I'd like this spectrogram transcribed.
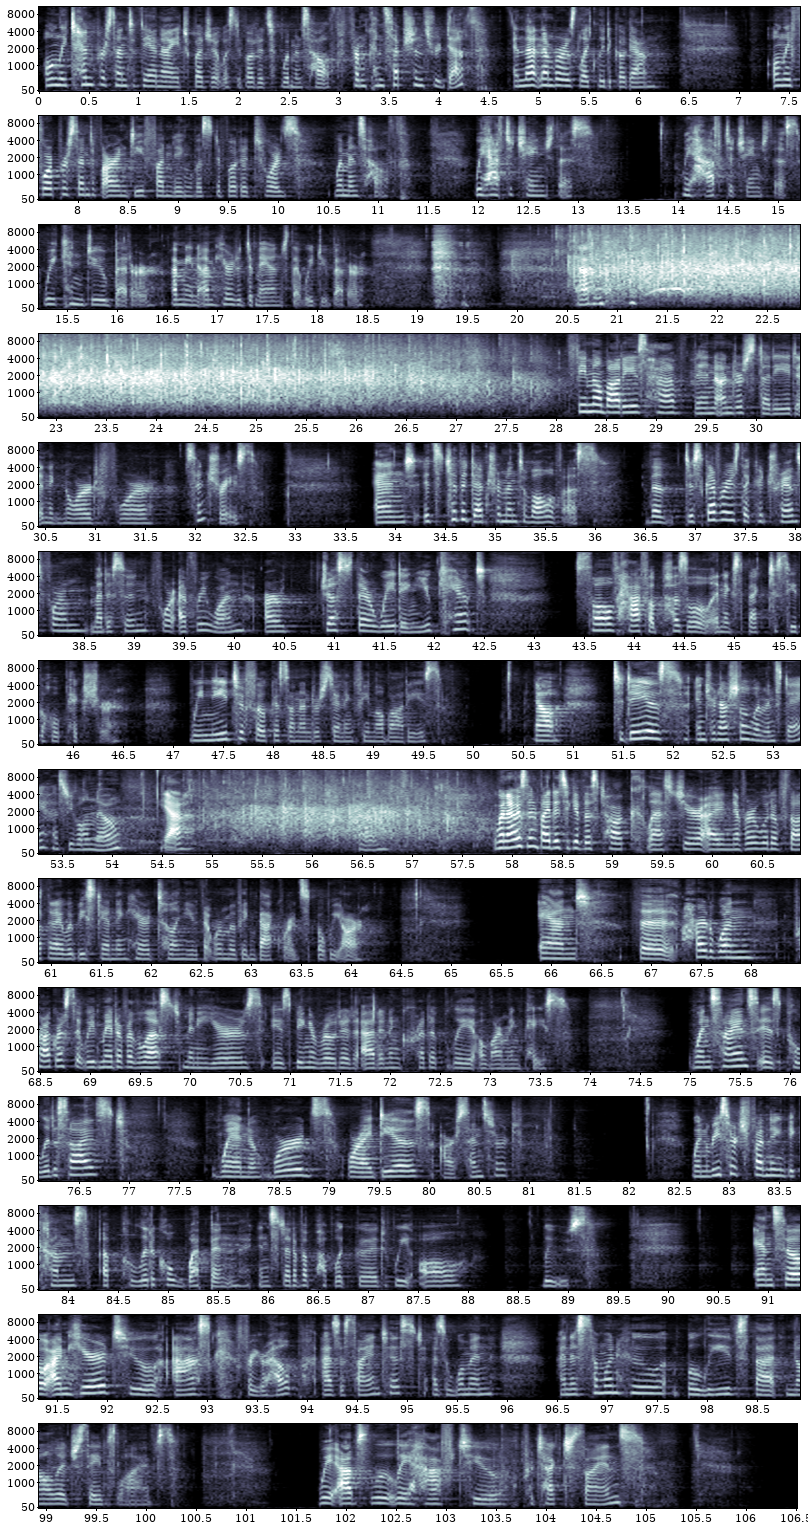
only 10% of the NIH budget was devoted to women's health from conception through death, and that number is likely to go down. Only 4% of R&D funding was devoted towards women's health. We have to change this. We have to change this. We can do better. I mean, I'm here to demand that we do better. um, female bodies have been understudied and ignored for centuries. And it's to the detriment of all of us. The discoveries that could transform medicine for everyone are just there waiting. You can't solve half a puzzle and expect to see the whole picture. We need to focus on understanding female bodies. Now, today is International Women's Day, as you all know. Yeah. Um, when I was invited to give this talk last year, I never would have thought that I would be standing here telling you that we're moving backwards, but we are. And the hard won progress that we've made over the last many years is being eroded at an incredibly alarming pace. When science is politicized, when words or ideas are censored, when research funding becomes a political weapon instead of a public good, we all lose. And so I'm here to ask for your help as a scientist, as a woman, and as someone who believes that knowledge saves lives, we absolutely have to protect science.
